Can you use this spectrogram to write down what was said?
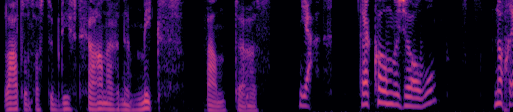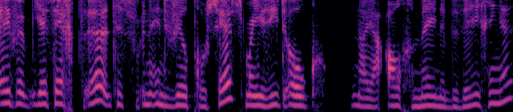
laat ons alsjeblieft gaan naar een mix van thuis. Ja, daar komen we zo op. Nog even, jij zegt hè, het is een individueel proces, maar je ziet ook nou ja, algemene bewegingen.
